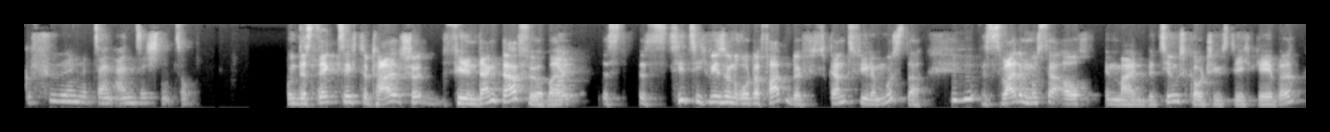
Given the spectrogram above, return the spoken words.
Gefühlen, mit seinen Ansichten so. Und das deckt sich total schön. Vielen Dank dafür, weil ja. Es, es zieht sich wie so ein roter Faden durch ganz viele Muster. Mhm. Das zweite Muster auch in meinen Beziehungscoachings, die ich gebe,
